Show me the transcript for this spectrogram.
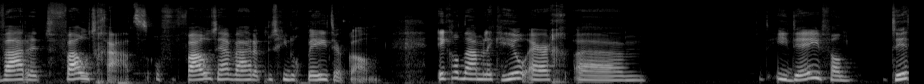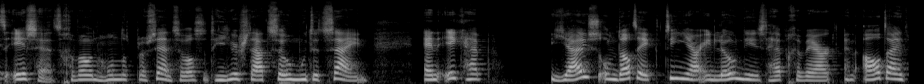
waar het fout gaat. Of fout, hè, waar het misschien nog beter kan. Ik had namelijk heel erg ehm, het idee van dit is het, gewoon 100%. Zoals het hier staat, zo moet het zijn. En ik heb juist omdat ik tien jaar in loondienst heb gewerkt en altijd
